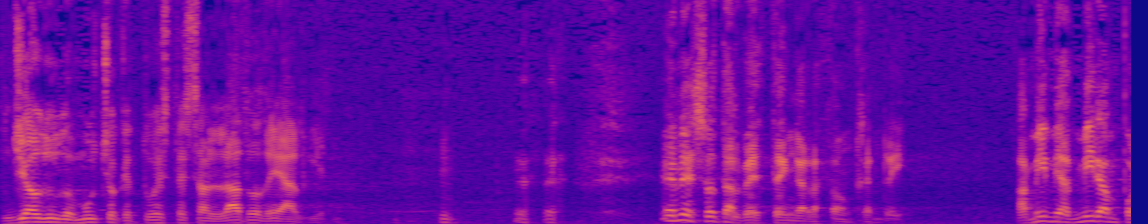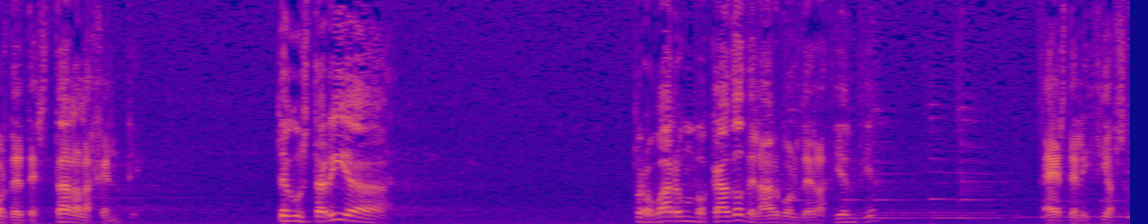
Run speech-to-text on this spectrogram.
Yo dudo mucho que tú estés al lado de alguien. en eso tal vez tenga razón, Henry. A mí me admiran por detestar a la gente. ¿Te gustaría probar un bocado del árbol de la ciencia? Es delicioso.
